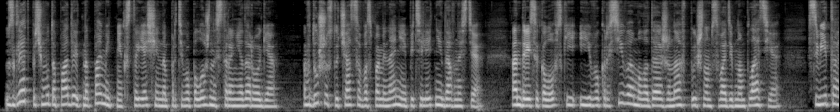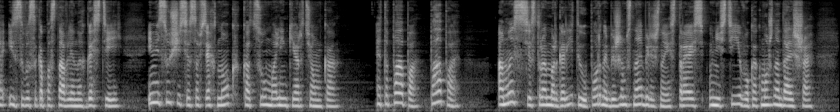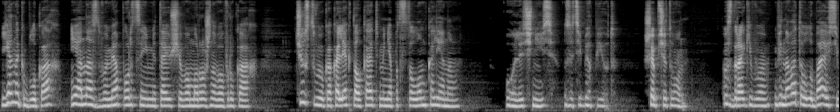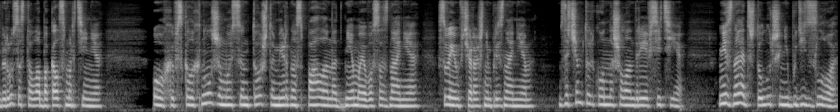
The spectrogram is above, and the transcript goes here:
Взгляд почему-то падает на памятник, стоящий на противоположной стороне дороги. В душу стучатся воспоминания пятилетней давности – Андрей Соколовский и его красивая молодая жена в пышном свадебном платье, свита из высокопоставленных гостей и несущийся со всех ног к отцу маленький Артемка. «Это папа! Папа!» А мы с сестрой Маргаритой упорно бежим с набережной, стараясь унести его как можно дальше. Я на каблуках, и она с двумя порциями метающего мороженого в руках. Чувствую, как Олег толкает меня под столом коленом. «Оля, очнись, за тебя пьют», — шепчет он. Вздрагиваю, виновато улыбаюсь и беру со стола бокал с мартини. Ох, и всколыхнул же мой сын то, что мирно спало на дне моего сознания, своим вчерашним признанием. Зачем только он нашел Андрея в сети? Не знает, что лучше не будить зло.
